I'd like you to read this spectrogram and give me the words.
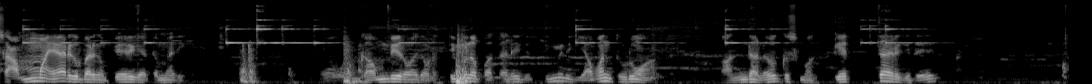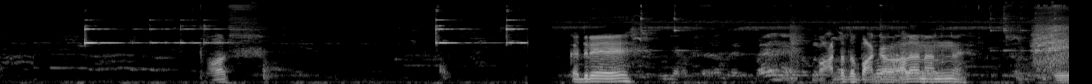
செம்மையாக இருக்குது பாருங்கள் பேருக்கு ஏற்ற மாதிரி. ஒரு கம்பீரம். இதோட திமிலை பார்த்தாலே இது திமிழ் எவன் தொடுவான். அந்த அளவுக்கு சும்மா கெத்தாக இருக்குது. ஆர்ஸ் கதிரே. ஆட்டத்தை பார்க்க ஆளா நானுங்க. ஏ.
